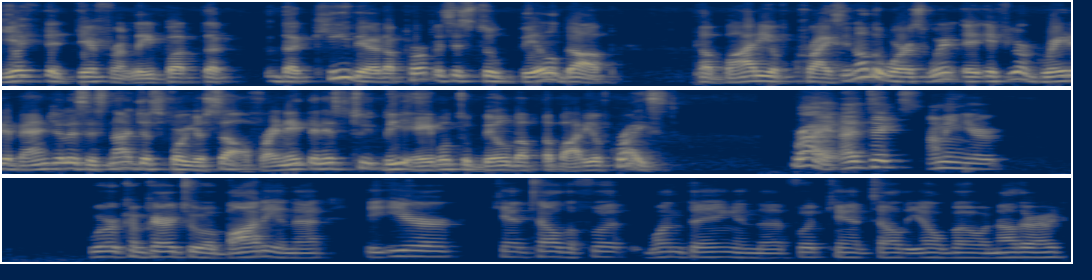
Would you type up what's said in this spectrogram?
gifted differently, but the the key there, the purpose is to build up the body of Christ. In other words, if you're a great evangelist, it's not just for yourself, right, Nathan? It's to be able to build up the body of Christ. Right. I take. I mean, you're we're compared to a body in that the ear can't tell the foot one thing and the foot can't tell the elbow another. I mean,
